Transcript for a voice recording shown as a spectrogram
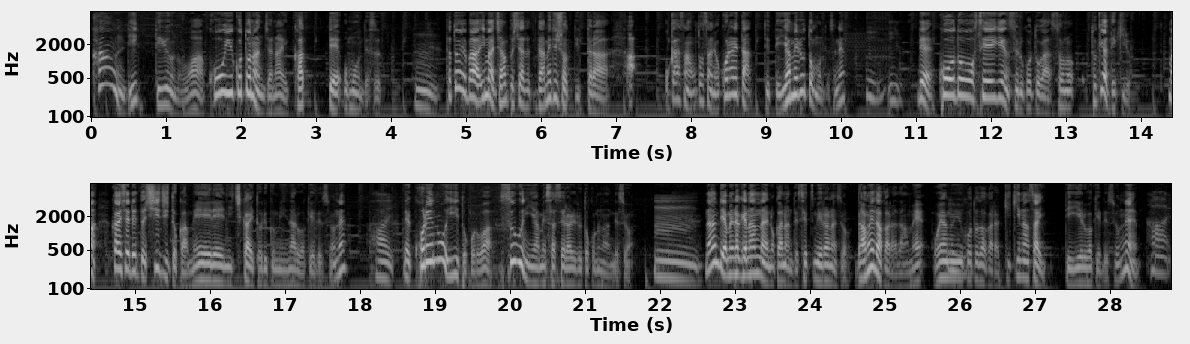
管理っていうのはこういうことなんじゃないかって思うんです、うん、例えば今ジャンプしちゃダメでしょって言ったらあお母さんお父さんに怒られたって言ってやめると思うんですね、うんうん、で行動を制限することがその時はできるまあ、会社で言うと指示とか命令に近い取り組みになるわけですよね。はい、でこれのいいところはすぐに辞めさせられるところなんですよ。うんなんで辞めなきゃなんないのかなんて説明いらないですよ。ダメだからダメ親の言うことだから聞きなさいって言えるわけですよね。はい、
